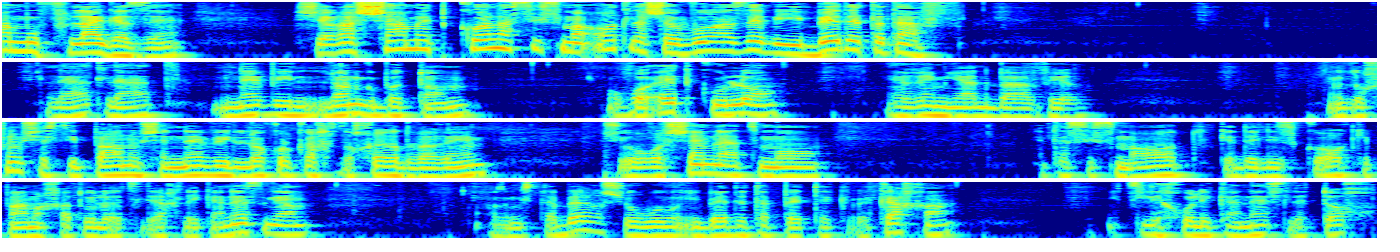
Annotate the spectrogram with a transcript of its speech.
המופלג הזה, שרשם את כל הסיסמאות לשבוע הזה ואיבד את הדף? לאט לאט נביל לונגבוטום, רועד כולו, הרים יד באוויר. אתם זוכרים שסיפרנו שנביל לא כל כך זוכר דברים, שהוא רושם לעצמו את הסיסמאות כדי לזכור, כי פעם אחת הוא לא הצליח להיכנס גם, אז מסתבר שהוא איבד את הפתק, וככה הצליחו להיכנס לתוך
